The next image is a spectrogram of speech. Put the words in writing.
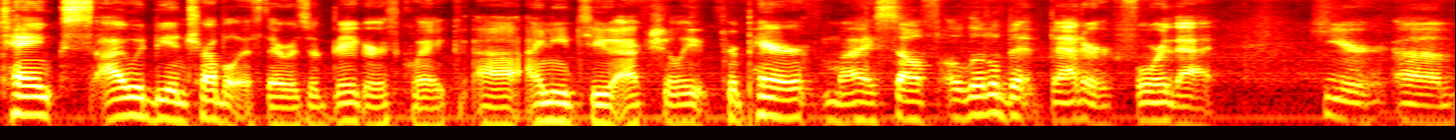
tanks, I would be in trouble if there was a big earthquake. Uh, I need to actually prepare myself a little bit better for that here um,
